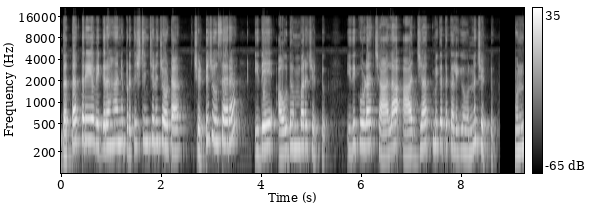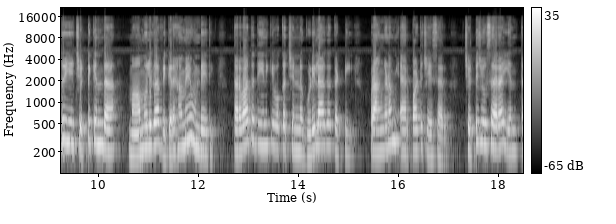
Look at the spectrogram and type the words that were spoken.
దత్తాత్రేయ విగ్రహాన్ని ప్రతిష్ఠించిన చోట చెట్టు చూసారా ఇదే ఔదంబర చెట్టు. ఇది కూడా చాలా ఆధ్యాత్మికత కలిగి ఉన్న చెట్టు. ముందు ఈ చెట్టు కింద మామూలుగా విగ్రహమే ఉండేది. తర్వాత దీనికి ఒక చిన్న గుడిలాగా కట్టి ప్రాంగణం ఏర్పాటు చేశారు. చెట్టు చూసారా ఎంత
